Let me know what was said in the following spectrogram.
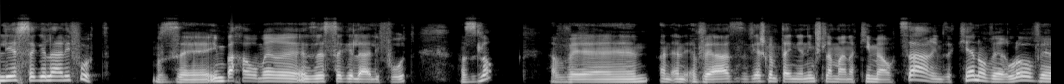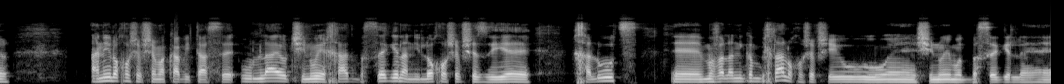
לי יש סגל לאליפות. אז אה, אם בכר אומר זה סגל לאליפות, אז לא. ו... ואז יש גם את העניינים של המענקים מהאוצר, אם זה כן עובר, לא עובר. אני לא חושב שמכבי תעשה אולי עוד שינוי אחד בסגל, אני לא חושב שזה יהיה חלוץ. אמ, אבל אני גם בכלל לא חושב שיהיו אה, שינויים עוד בסגל אה,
